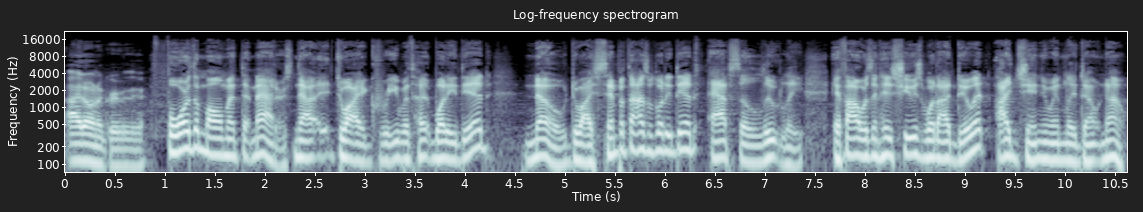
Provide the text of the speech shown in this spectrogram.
I don't agree with you. for the moment that matters. Now, do I agree with what he did? No. Do I sympathize with what he did? Absolutely. If I was in his shoes, would I do it? I genuinely don't know.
